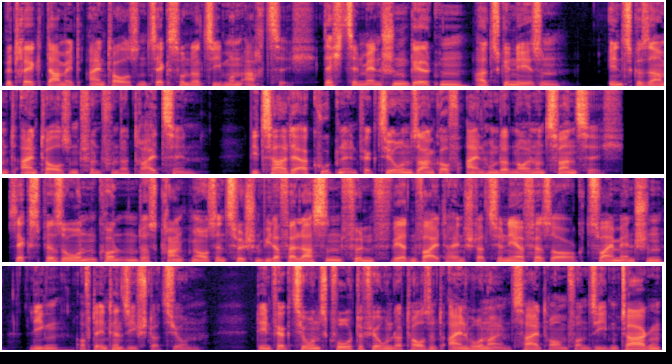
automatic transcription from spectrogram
beträgt damit 1687. 16 Menschen gelten als genesen, insgesamt 1513. Die Zahl der akuten Infektionen sank auf 129. Sechs Personen konnten das Krankenhaus inzwischen wieder verlassen, fünf werden weiterhin stationär versorgt, zwei Menschen liegen auf der Intensivstation. Die Infektionsquote für 100.000 Einwohner im Zeitraum von sieben Tagen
